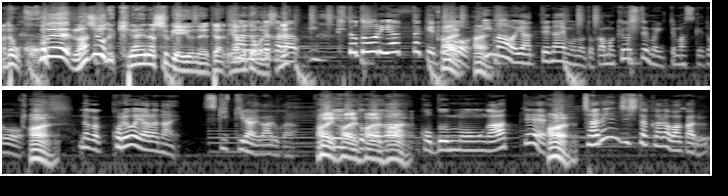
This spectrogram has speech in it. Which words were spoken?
あでもここでラジオで嫌いな手芸言うのややめた方がいいですね。だからい一通りやったけど、はいはい今はやってないものとか、まあ、教室でも言ってますけどはい。なんかこれはやらない好き嫌いがあるから、はいっていうのとかがこう文門があって、はい。チャレンジしたからわかる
